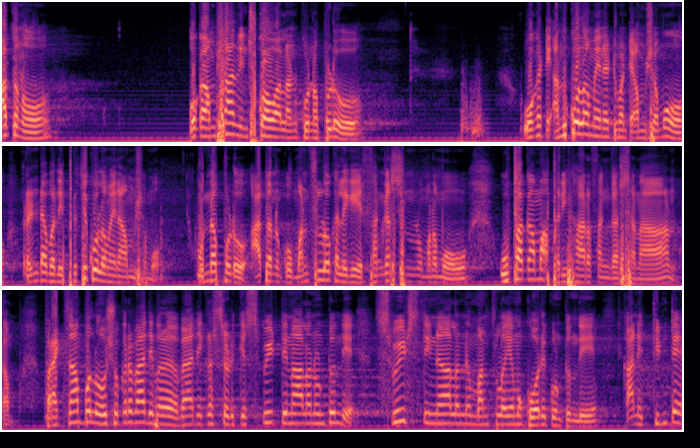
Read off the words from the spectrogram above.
అతను ఒక అంశాన్ని ఎంచుకోవాలనుకున్నప్పుడు ఒకటి అనుకూలమైనటువంటి అంశము రెండవది ప్రతికూలమైన అంశము. ఉన్నప్పుడు అతనుకు మనసులో కలిగే సంఘర్షణను మనము ఉపగమ పరిహార సంఘర్షణ అంటాం. ఫర్ ఎగ్జాంపుల్ షుగర్ వ్యాధి వ్యాధిగ్రస్తుడికి స్వీట్ తినాలని ఉంటుంది. స్వీట్స్ తినాలని మనసులో ఏమో కోరిక ఉంటుంది. కానీ తింటే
